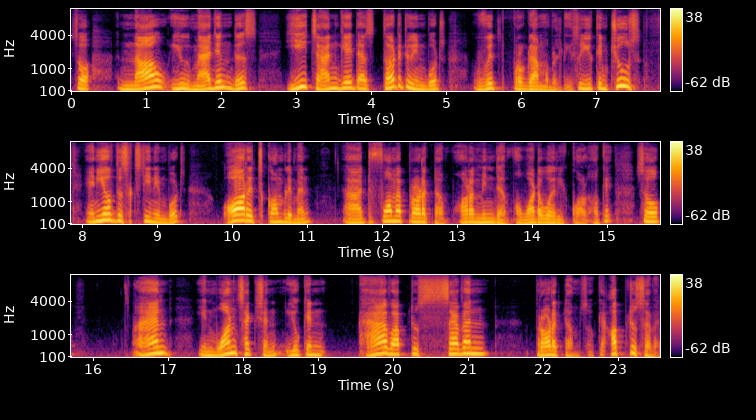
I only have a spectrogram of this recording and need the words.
So now you imagine this each AND gate has 32 inputs with programmability. So you can choose any of the 16 inputs or its complement uh, to form a product term or a min term or whatever you call okay. So and in one section you can have up to 7 product terms okay up to 7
